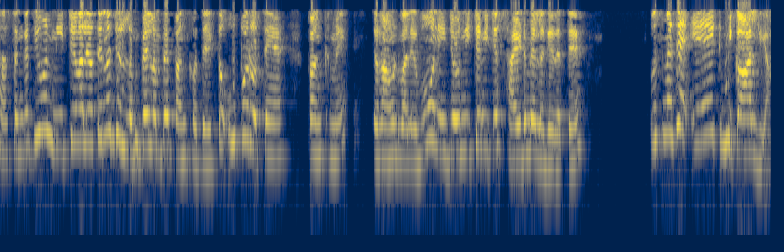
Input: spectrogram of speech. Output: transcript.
था संगत जी वो नीचे वाले होते हैं ना जो लंबे लंबे पंख होते हैं तो ऊपर होते हैं पंख में राउंड वाले वो नहीं जो नीचे नीचे साइड में लगे रहते हैं। उसमें से एक निकाल लिया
